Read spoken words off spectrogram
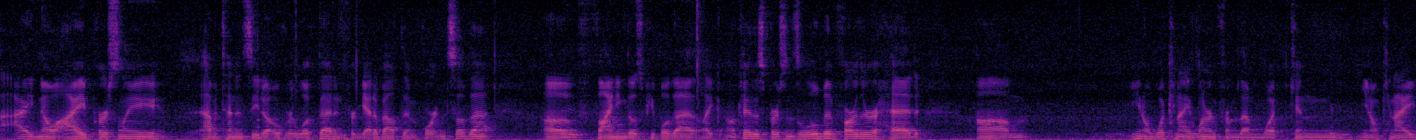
I know I personally have a tendency to overlook that and forget about the importance of that, of Mm. finding those people that like, okay, this person's a little bit farther ahead. Um, you know, what can I learn from them? What can you know? Can I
